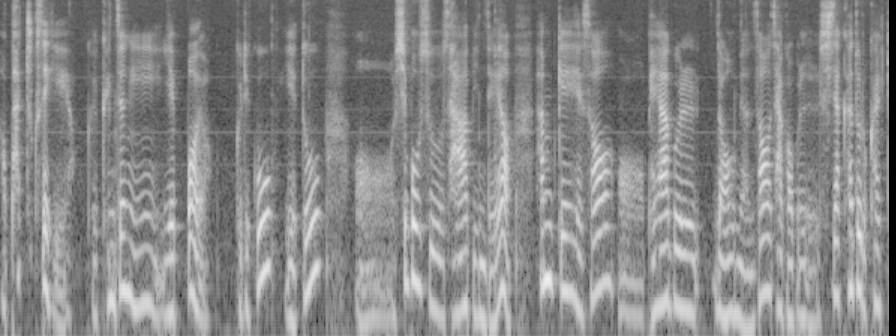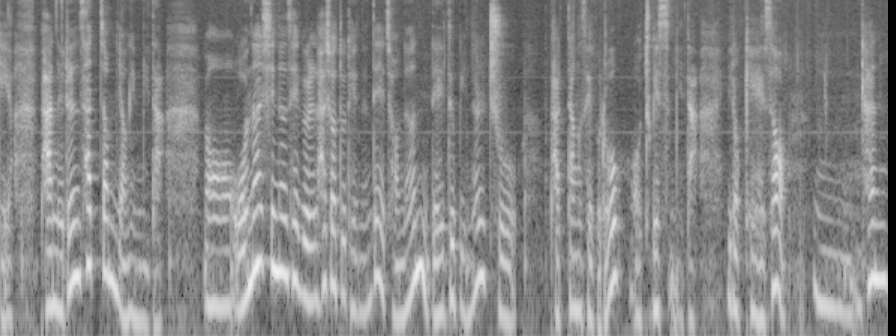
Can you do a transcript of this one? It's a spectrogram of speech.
어, 파축색이에요. 굉장히 예뻐요. 그리고 얘도 어, 15수 4합인데요. 함께 해서 어, 배합을 넣으면서 작업을 시작하도록 할게요. 바늘은 4.0입니다. 어, 원하시는 색을 하셔도 되는데 저는 레드빈을 주 바탕색으로 어, 두겠습니다. 이렇게 해서 음, 한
